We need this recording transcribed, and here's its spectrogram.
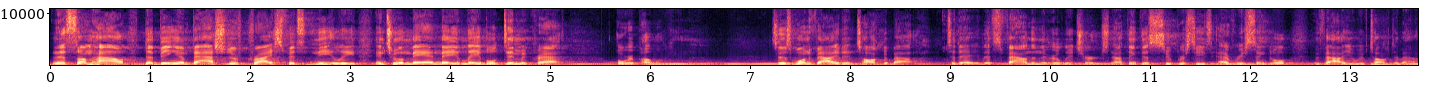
And that somehow that being ambassador of Christ fits neatly into a man-made label Democrat or Republican. So there's one value I didn't talk about today that's found in the early church. And I think this supersedes every single value we've talked about.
